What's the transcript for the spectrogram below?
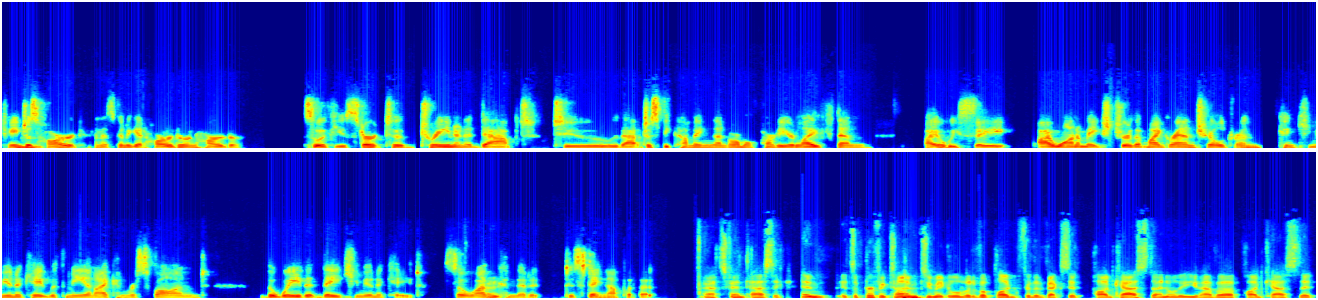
Change mm. is hmm. hard and it's going to get harder and harder. So if you start to train and adapt to that just becoming a normal part of your life, then I always say I want to make sure that my grandchildren can communicate with me and I can respond the way that they communicate. So I'm right. committed to staying up with it. That's fantastic. And it's a perfect time to make a little bit of a plug for the Vexxit podcast. I know that you have a podcast that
